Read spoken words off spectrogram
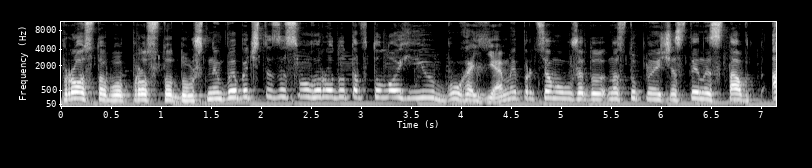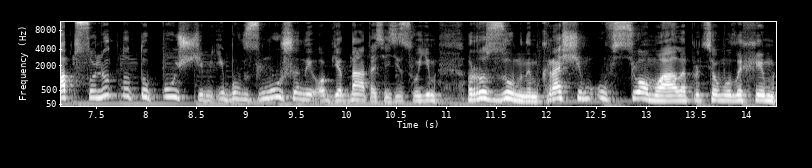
просто був простодушним, вибачте за свого роду тавтологію, бугаєм, і при цьому уже до наступної частини став абсолютно тупущим і був змушений об'єднатися зі своїм розумним, кращим у всьому, але при цьому лихим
